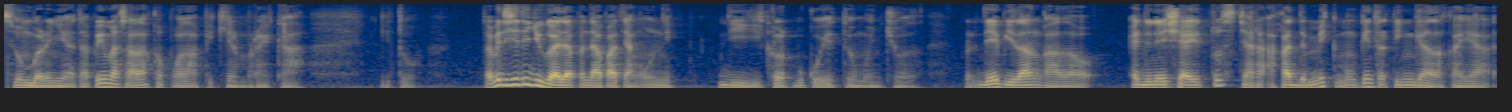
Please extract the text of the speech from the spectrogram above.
sumbernya, tapi masalah ke pola pikir mereka gitu. Tapi di sini juga ada pendapat yang unik di klub buku itu muncul. Dia bilang kalau Indonesia itu secara akademik mungkin tertinggal kayak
